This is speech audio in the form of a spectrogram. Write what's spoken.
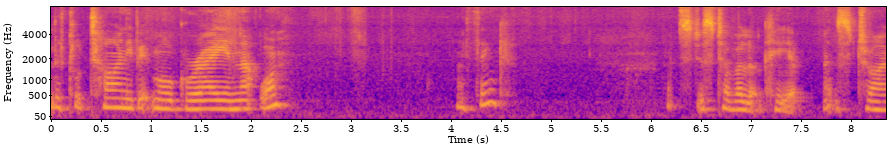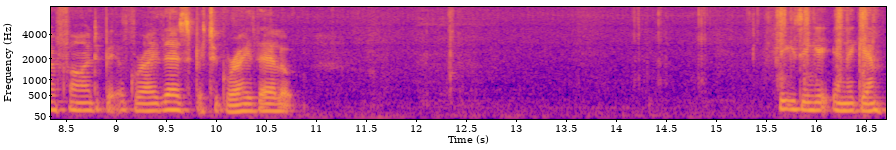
Little tiny bit more grey in that one, I think. Let's just have a look here. Let's try and find a bit of grey. There's a bit of grey there, look. Feeding it in again.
